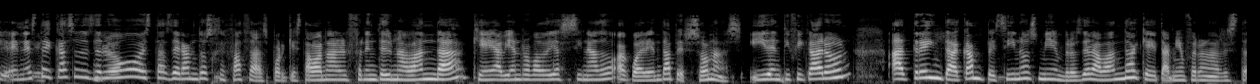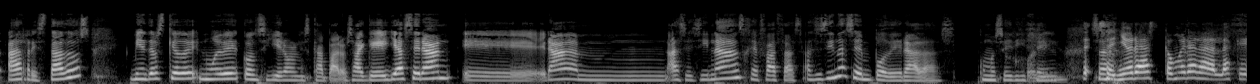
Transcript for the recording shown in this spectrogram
Sí, en sí. este caso, desde luego, estas eran dos jefazas, porque estaban al frente de una banda que habían robado y asesinado a 40 personas. Identificaron a 30 campesinos miembros de la banda que también fueron arrest- arrestados, mientras que nueve consiguieron escapar. O sea que ellas eran, eh, eran asesinas jefazas, asesinas empoderadas, como se dice. Jolín. Se- O sea, Señoras, ¿cómo era la, la que,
